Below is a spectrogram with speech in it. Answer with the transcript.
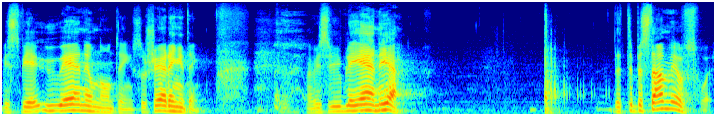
Hvis vi er uenige om noe, så skjer det ingenting. Men hvis vi blir enige Dette bestemmer vi oss for.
